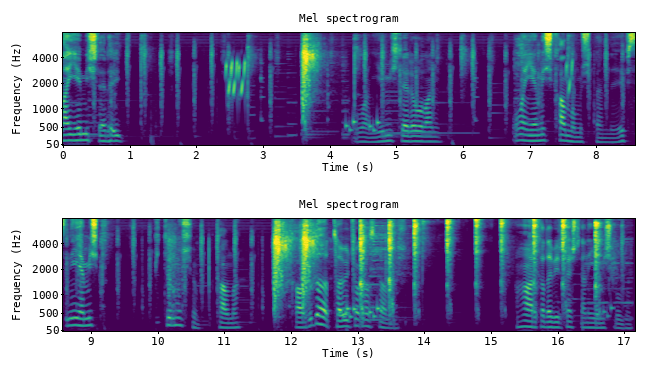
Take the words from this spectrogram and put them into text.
Lan yemişlere Ulan yemişlere olan Ulan yemiş kalmamış bende. Hepsini yemiş bitirmişim. Kalma. Kaldı da tabii çok az kalmış. Aha arkada birkaç tane yemiş buldum.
